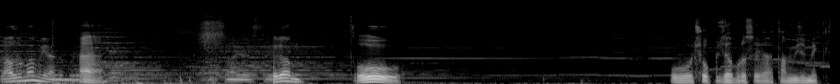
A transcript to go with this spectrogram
Trabzon'dan mı geldin buraya? He. Ben sana göstereyim. Görüyor musun? Oo. Oo çok güzel burası ya. Tam yüzümlüklik.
